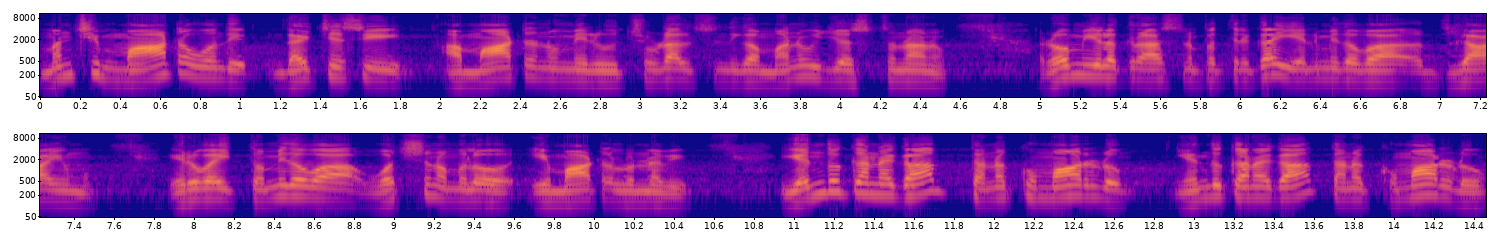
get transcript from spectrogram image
మంచి మాట ఉంది. దయచేసి ఆ మాటను మీరు చూడాల్సిందిగా మనవి చేస్తున్నాను. రోమియోలకు రాసిన పత్రిక ఎనిమిదవ అధ్యాయము ఇరవై తొమ్మిదవ వచనములో ఈ మాటలు ఉన్నవి ఎందుకనగా తన కుమారుడు ఎందుకనగా తన కుమారుడు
